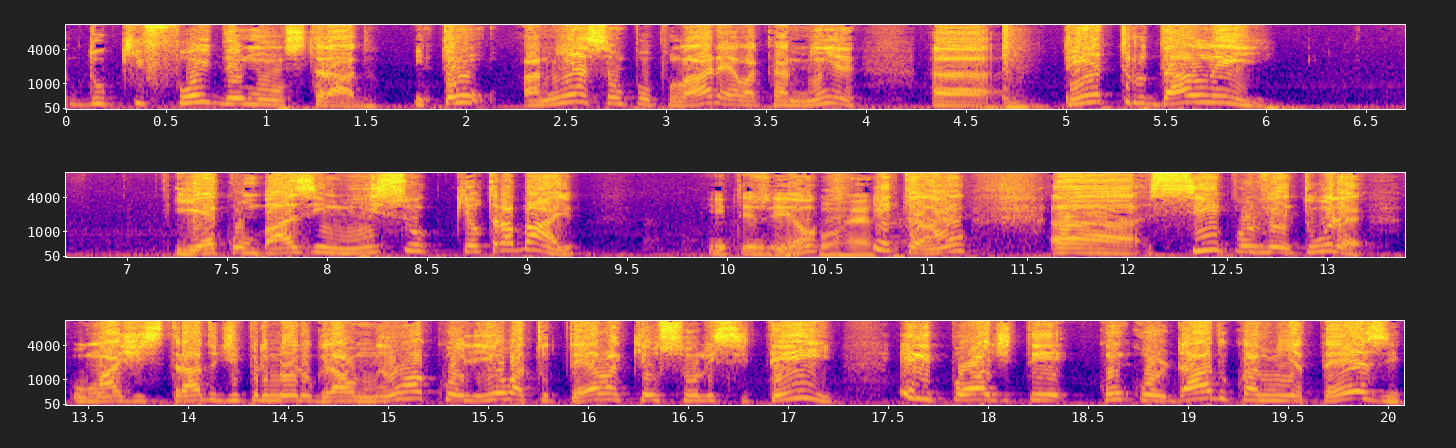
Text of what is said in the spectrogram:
do que foi demonstrado. Então, a minha ação popular, ela caminha uh, dentro da lei. E é com base nisso que eu trabalho. Entendeu? Sim, então, uh, se porventura o magistrado de primeiro grau não acolheu a tutela que eu solicitei, ele pode ter concordado com a minha tese,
